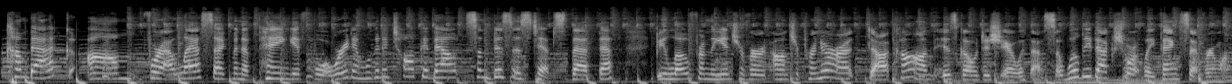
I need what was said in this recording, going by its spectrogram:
come back um, for our last segment of paying it forward, and we're gonna talk about some business tips that Beth Buelow from the introvertentrepreneur.com is going to share with us. So we'll be back shortly. Thanks, everyone.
